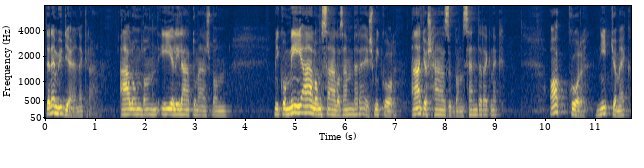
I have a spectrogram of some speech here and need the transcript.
de nem ügyelnek rám álomban, éjjeli látomásban, mikor mély álom száll az embere, és mikor ágyas házukban szenderegnek, akkor nyitja meg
